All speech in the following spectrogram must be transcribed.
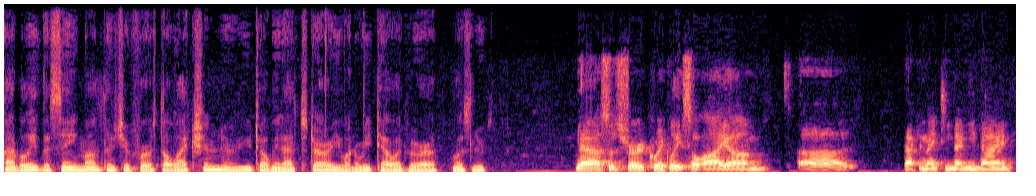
I believe, the same month as your first election, or you told me that story. You want to retell it for our listeners? Yeah, so just very quickly. So I, um, uh, back in 1999,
